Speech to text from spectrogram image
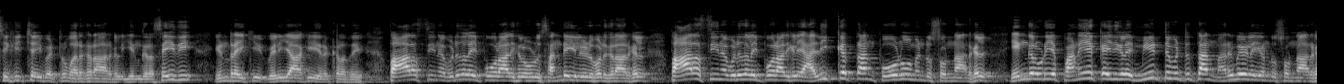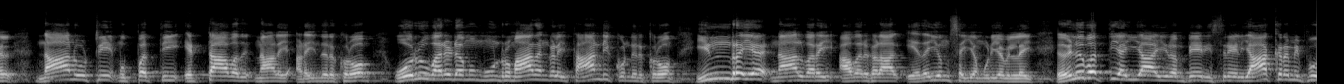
சிகிச்சை பெற்று வருகிறார்கள் என்கிற செய்தி இன்றைக்கு வெளியாகி இருக்கிறது. பாலஸ்தீன விடுதலை போராளிகளோடு சண்டையில் ஈடுபடுகிறார்கள். பாலஸ்தீன விடுதலை போராளிகளை அழிக்கத்தான் போனோம் என்று சொன்னார்கள். எங்களுடைய பணைய கைதிகளை மீட்டு விட்டுத்தான் மறுவேளை என்று சொன்னார்கள். நானூற்றி முப்பத்தி எட்டாவது நாளை அடைந்திருக்கிறோம். ஒரு வருடமும் மூன்று மாதங்களை தாண்டி கொண்டிருக்கிறோம். இன்றைய நாள் வரை அவர்களால் எதையும் செய்ய முடியவில்லை. எழுபத்தி ஐயாயிரம் பேர் இஸ்ரேலிய ஆக்கிரமிப்பு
